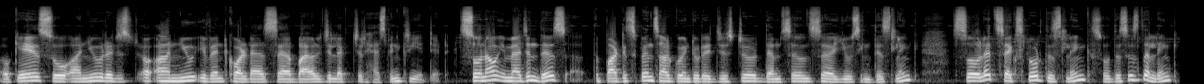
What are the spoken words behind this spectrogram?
okay so a new register a new event called as biology lecture has been created. So now imagine this the participants are going to register themselves uh, using this link. So let's explore this link. So this is the link.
